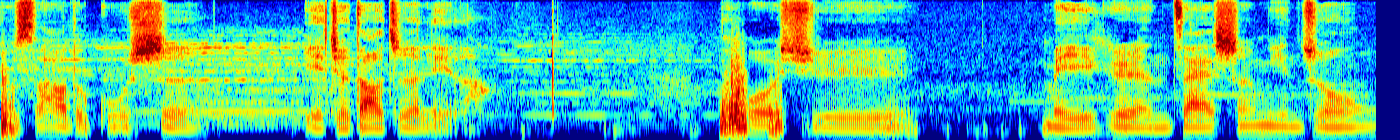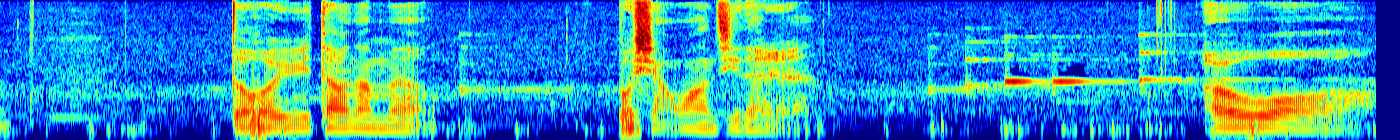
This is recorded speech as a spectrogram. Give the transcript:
五四号的故事也就到这里了。或许每一个人在生命中。都会遇到那么不想忘记的人，而我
